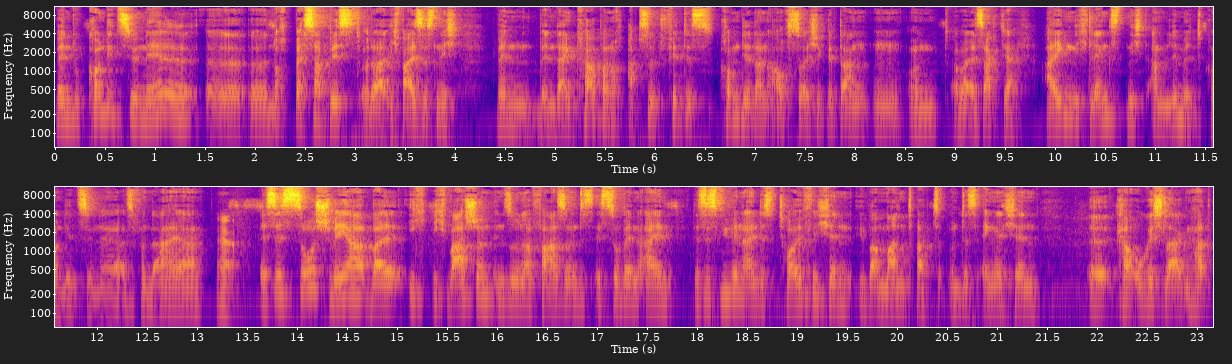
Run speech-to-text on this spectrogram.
wenn du konditionell äh, äh, noch besser bist oder ich weiß es nicht, wenn, wenn dein Körper noch absolut fit ist, kommen dir dann auch solche Gedanken und aber er sagt ja, eigentlich längst nicht am Limit konditionell. Also von daher, ja. es ist so schwer, weil ich, ich war schon in so einer Phase und es ist so, wenn ein, das ist wie wenn ein das Teufelchen übermannt hat und das Engelchen äh, K.O. geschlagen hat,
